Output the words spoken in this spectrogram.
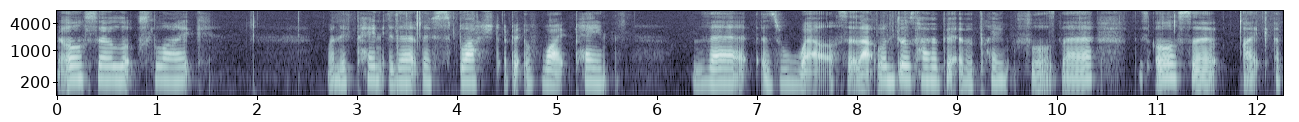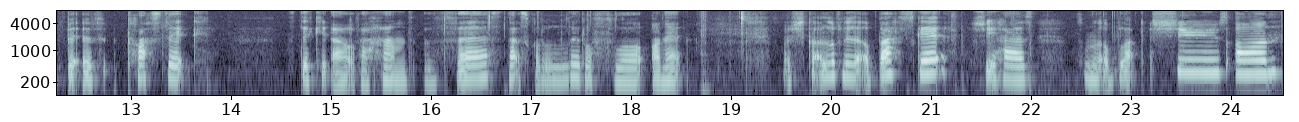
It also looks like when they've painted it, they've splashed a bit of white paint there as well. So that one does have a bit of a paint flaw there. There's also like a bit of plastic sticking out of her hand there. So that's got a little flaw on it. But she's got a lovely little basket. She has some little black shoes on.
